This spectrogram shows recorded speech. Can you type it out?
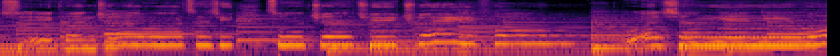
习惯着我自己坐着去吹风，我想念你，我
